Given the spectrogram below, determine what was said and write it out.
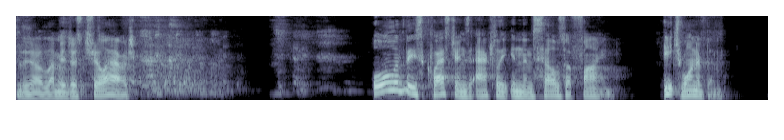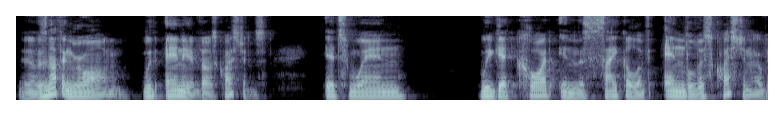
You know, let me just chill out. All of these questions actually in themselves are fine. Each one of them. You know, there's nothing wrong with any of those questions. It's when we get caught in the cycle of endless questioning, of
